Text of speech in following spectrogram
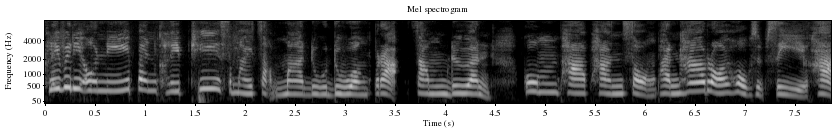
คลิปวิดีโอนี้เป็นคลิปที่สมัยจับมาดูดวงประจำเดือน กุมภาพันธ์ 2564 ค่ะ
